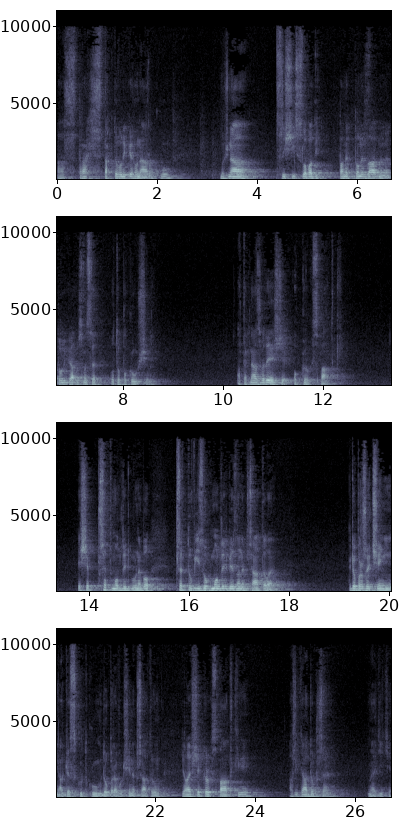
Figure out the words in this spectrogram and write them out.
a strach z takto velikého nároku. Možná slyší slova, pane, to nezvládneme, tolikrát už jsme se o to pokoušeli. A tak nás vede ještě o krok zpátky. Ještě před modlitbu, nebo před tu výzvu k modlitbě za nepřátele, k dobrořečení a ke skutkům dobra vůči nepřátelům. Dělá ještě krok zpátky a říká, dobře, mé dítě.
